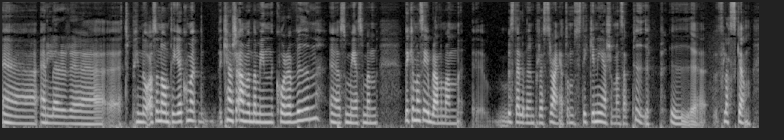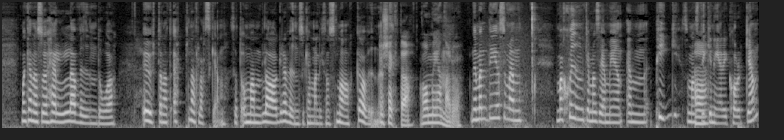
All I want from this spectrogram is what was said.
Eh, eller eh, ett pinot. Alltså någonting. Jag kommer kanske använda min Coravin eh, som är som en... Det kan man se ibland när man eh, beställer vin på restaurang. Att de sticker ner som en så här pip i eh, flaskan. Man kan alltså hälla vin då utan att öppna flaskan. Så att om man lagrar vin så kan man liksom smaka av vinet. Ursäkta, vad menar du? Nej men det är som en maskin kan man säga med en, en pigg som man Ja. sticker ner i korken.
